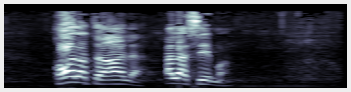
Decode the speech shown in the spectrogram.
Qala ta'ala alasema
